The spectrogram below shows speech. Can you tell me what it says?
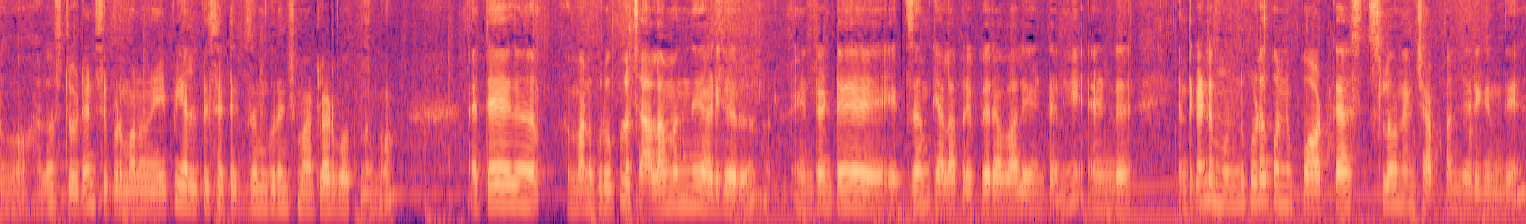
సో హలో స్టూడెంట్స్ ఇప్పుడు మనం ఏపీ ఎల్పీ సెట్ ఎగ్జామ్ గురించి మాట్లాడబోతున్నాము. అయితే మన గ్రూప్లో చాలామంది అడిగారు ఏంటంటే ఎగ్జామ్కి ఎలా ప్రిపేర్ అవ్వాలి ఏంటని. అండ్ ఎందుకంటే ముందు కూడా కొన్ని పాడ్కాస్ట్స్లో నేను చెప్పడం జరిగింది.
